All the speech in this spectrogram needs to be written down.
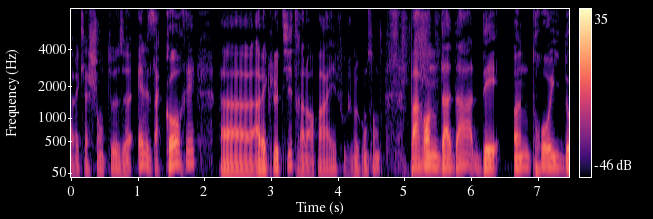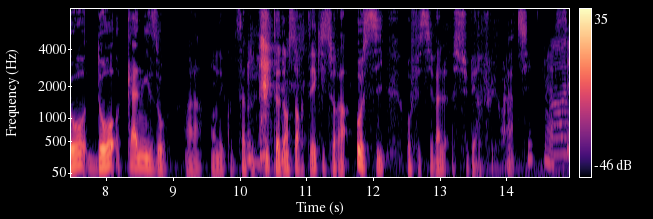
avec la chanteuse Elsa Corre, euh, avec le titre, alors pareil, il faut que je me concentre, Parandada de Antroido do Canizo. Voilà, on écoute ça tout de suite dans Sortez, qui sera aussi au festival Superflu. Voilà. Merci. Merci.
